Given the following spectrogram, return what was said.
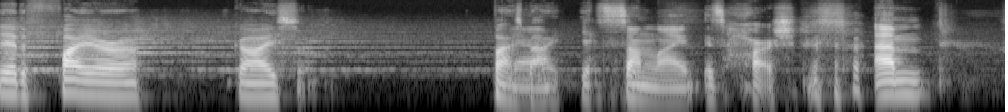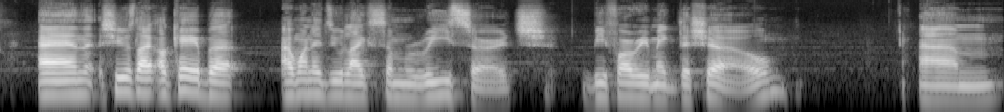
Yeah, the fire guys pass Yeah. by. Yeah. sunlight is harsh. um, and she was like, okay, but I want to do like some research before we make the show. Um,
